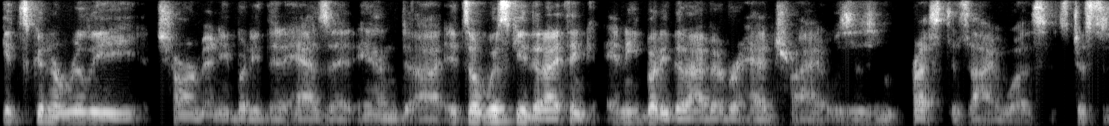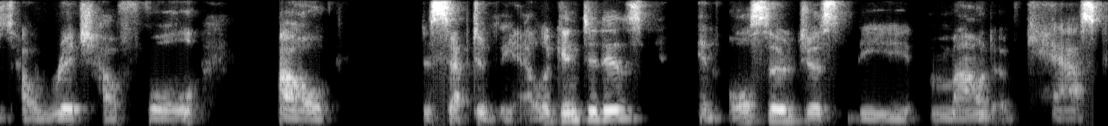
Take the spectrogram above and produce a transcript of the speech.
It's going to really charm anybody that has it. And uh, it's a whiskey that I think anybody that I've ever had try it was as impressed as I was. It's just as how rich, how full, how deceptively elegant it is. And also just the amount of cask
